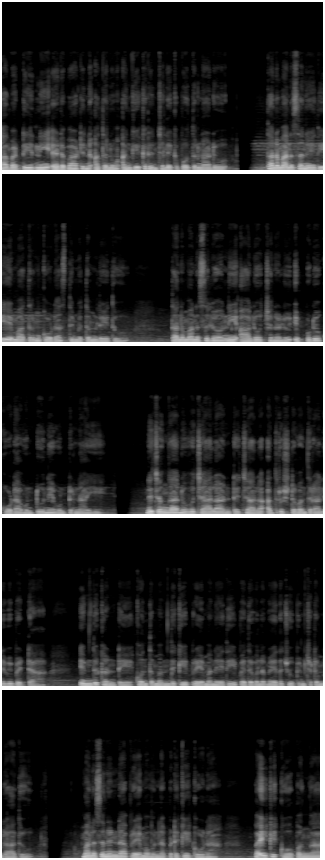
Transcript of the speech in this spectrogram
కాబట్టి నీ ఎడబాటిని అతను అంగీకరించలేకపోతున్నాడు. తన మనసు అనేది ఏమాత్రం కూడా స్థిమితం లేదు. తన మనసులో నీ ఆలోచనలు ఎప్పుడూ కూడా ఉంటూనే ఉంటున్నాయి. నిజంగా నువ్వు చాలా అంటే చాలా అదృష్టవంతురాలివి బిడ్డ. ఎందుకంటే కొంతమందికి ప్రేమ అనేది పెదవుల మీద చూపించడం రాదు. మనసు నిండా ప్రేమ ఉన్నప్పటికీ కూడా పైకి కోపంగా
